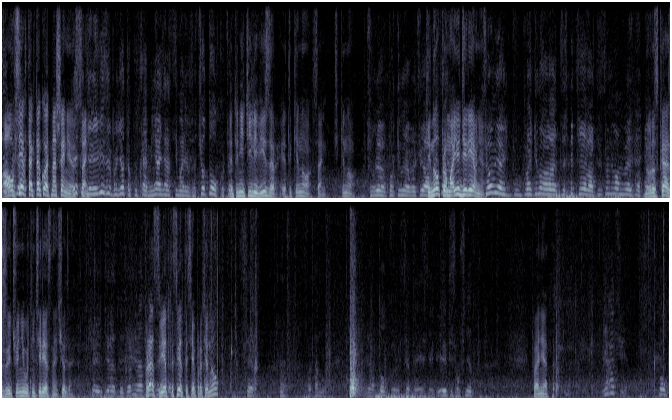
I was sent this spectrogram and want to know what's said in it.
А у придет- всех так такое отношение, Если Сань. телевизор придет, то пускай. Меня один раз снимали уже. Что толку? Чё, Это не телевизор, это кино, Сань, кино. Чё, бля, по кино, про что- мою деревню. Чё мне про кино? а, ты что бля? Ну расскажи что-нибудь интересное, что ты? Чё интересно? Чё мне Про свет, ты свет ты себе протянул? Свет. Потому. Я толку света, если электричества уж нет. Понятно. Не хочу. Толку.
